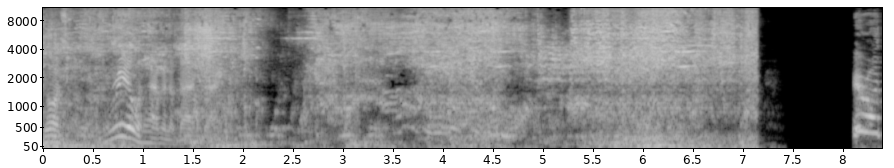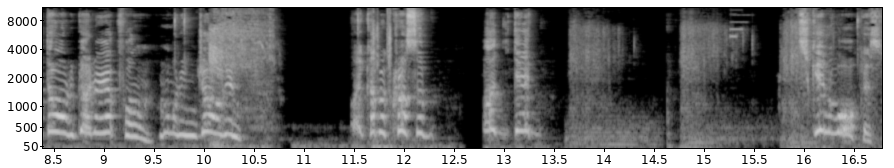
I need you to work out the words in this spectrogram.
guys really having a bad day. Going morning jogging. I come across a undead skinwalkers.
